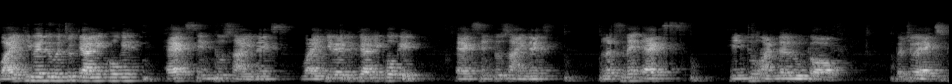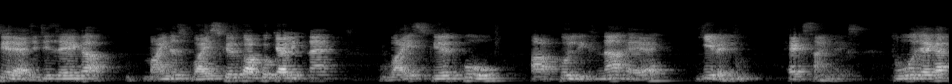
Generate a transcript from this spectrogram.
Y की वैल्यू बच्चों क्या लिखोगे? X sin x. Y की वैल्यू क्या लिखोगे? X sin x. प्लस में x ऑफ़ बच्चों, x square as it is रहेगा। माइनस y स्क्वायर को आपको क्या लिखना है? Y स्क्वायर को आपको लिखना है ये वैल्यू x sin x तो वो हो जाएगा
